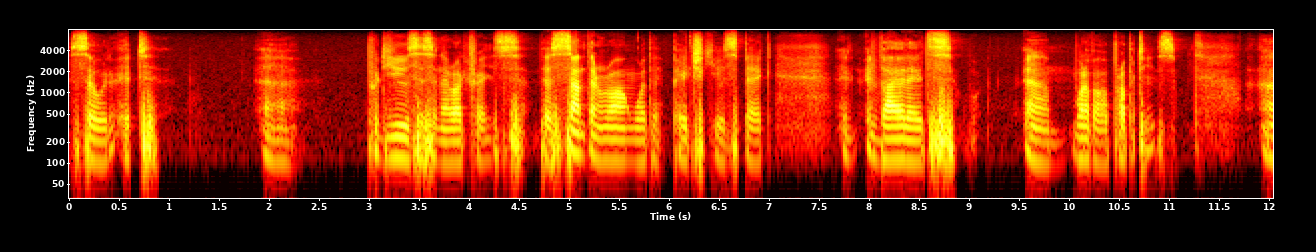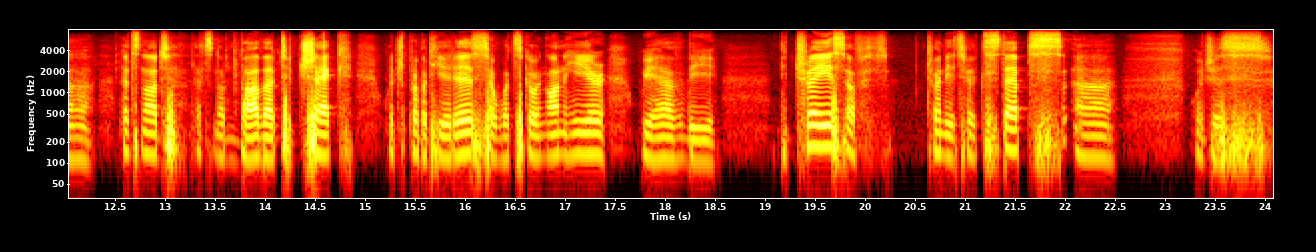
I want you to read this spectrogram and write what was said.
so it uh, produces an error trace. There's something wrong with the page queue spec. It, it violates um, one of our properties. Uh, let's not let's not bother to check which property it is. So what's going on here? We have the the trace of 26 steps, uh, which is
